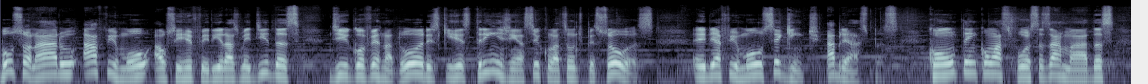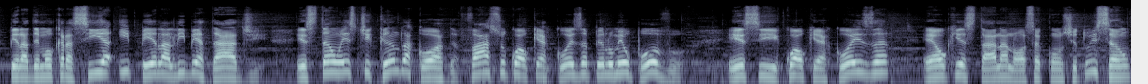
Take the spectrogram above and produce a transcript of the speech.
Bolsonaro afirmou, ao se referir às medidas de governadores que restringem a circulação de pessoas, ele afirmou o seguinte: aspas, contem com as Forças Armadas pela democracia e pela liberdade. Estão esticando a corda. Faço qualquer coisa pelo meu povo. Esse qualquer coisa é o que está na nossa Constituição,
